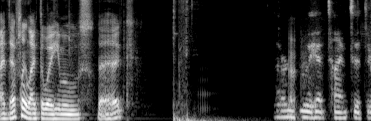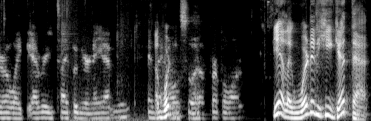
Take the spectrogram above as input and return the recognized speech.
I definitely like the way he moves. The heck. I don't really had time to throw like every type of grenade at me, and Uh, I what- also have purple arm. Yeah, like where did he get that?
